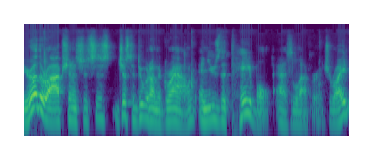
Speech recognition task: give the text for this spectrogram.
Your other option is just, just, just to do it on the ground and use the table as leverage, right?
